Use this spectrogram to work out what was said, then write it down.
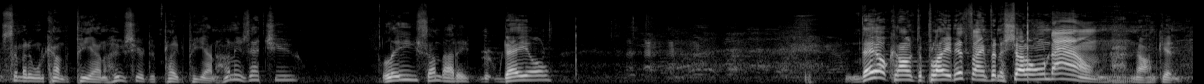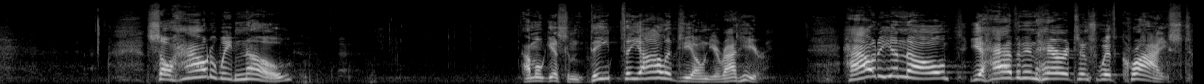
Somebody want to come to the piano. Who's here to play the piano? Honey, is that you? Lee, somebody, Dale. Dale comes to play, this thing finna shut on down. No, I'm kidding. So, how do we know? I'm gonna get some deep theology on you right here. How do you know you have an inheritance with Christ?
